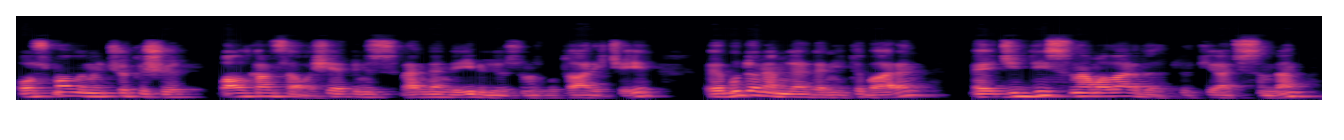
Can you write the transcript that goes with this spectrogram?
Osmanlı'nın çöküşü, Balkan Savaşı hepiniz benden de iyi biliyorsunuz bu tarihçeyi. E, bu dönemlerden itibaren e, ciddi sınamalardı Türkiye açısından.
